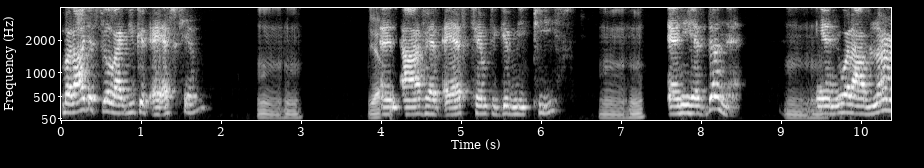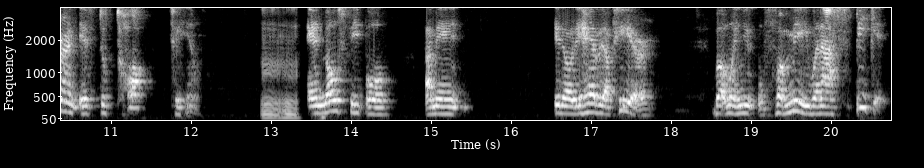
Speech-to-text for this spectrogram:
but I just feel like you could ask him. Mm-hmm. Yeah. And I have asked him to give me peace. Mm-hmm. And he has done that. Mm-hmm. And what I've learned is to talk to him. Mm-hmm. And most people, I mean, you know, they have it up here. But when you, for me, when I speak it,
